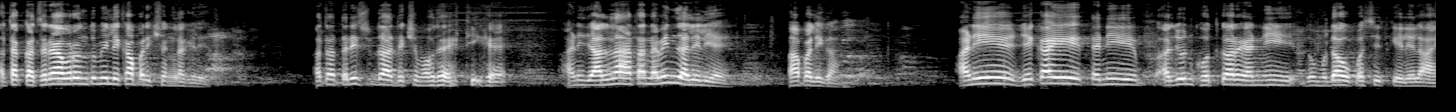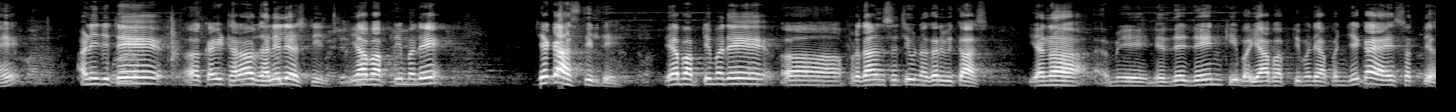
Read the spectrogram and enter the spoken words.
आता कचऱ्यावरून तुम्ही लेखापरीक्षणला गेले आता तरीसुद्धा अध्यक्ष महोदय ठीक आहे. आणि जालना आता नवीन झालेली आहे महापालिका. आणि जे काही त्यांनी अर्जुन खोतकर यांनी जो मुद्दा उपस्थित केलेला आहे आणि जिथे काही ठराव झालेले असतील या बाबतीमध्ये जे काय असतील ते या बाबतीमध्ये प्रधान सचिव नगर विकास यांना मी निर्देश देईन की ब- या बाबतीमध्ये आपण जे काय आहे सत्य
